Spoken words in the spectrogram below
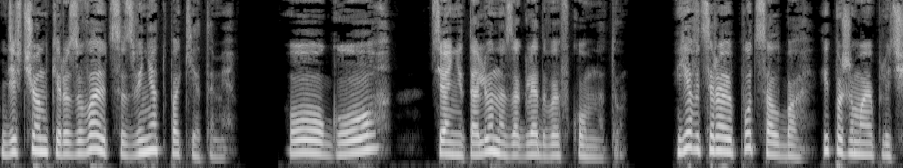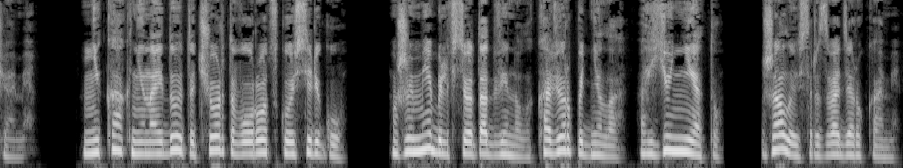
Девчонки разуваются, звенят пакетами. «Ого!» — тянет Алена, заглядывая в комнату. Я вытираю пот со лба и пожимаю плечами. Никак не найду эту чёртову уродскую серьгу. Уже мебель все отодвинула, ковер подняла, а ее нету. Жалуюсь, разводя руками.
